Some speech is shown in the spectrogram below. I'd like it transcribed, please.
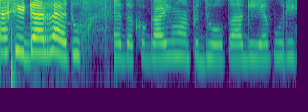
ऐसी डर रहा है तू। ये देखो गाय वहाँ पे धूप आ गई है पूरी।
